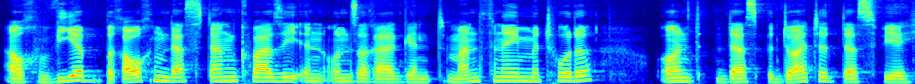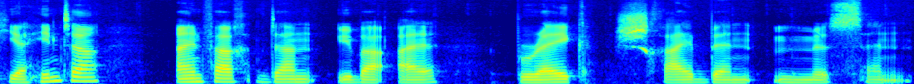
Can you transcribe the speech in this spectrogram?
Auch wir brauchen das dann quasi in unserer GetMonthName-Methode und das bedeutet, dass wir hier hinter einfach dann überall Break schreiben müssen.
